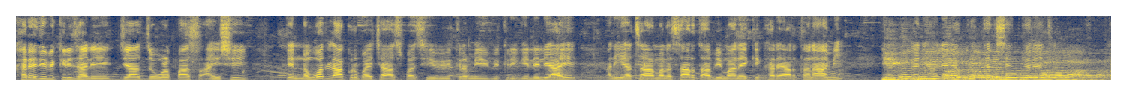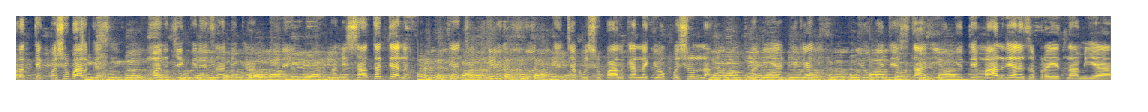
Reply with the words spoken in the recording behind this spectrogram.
खरेदी विक्री झाली ज्या जवळपास ऐंशी ते नव्वद लाख रुपयाच्या आसपास ही विक्रमी विक्री गेलेली आहे. आणि याचा आम्हाला सार्थ अभिमान आहे की खऱ्या अर्थानं आम्ही या ठिकाणी आलेल्या प्रत्येक शेतकऱ्याचं प्रत्येक पशुपालकाचं मन जिंकण्याचं आम्ही काम केले आम्ही सातत्यानं त्यांच्या पशुपालकांना किंवा पशूंना आम्ही या ठिकाणी योग्य ते स्थान योग्य ते मान देण्याचा प्रयत्न आम्ही या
